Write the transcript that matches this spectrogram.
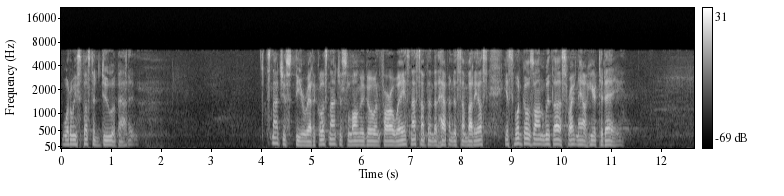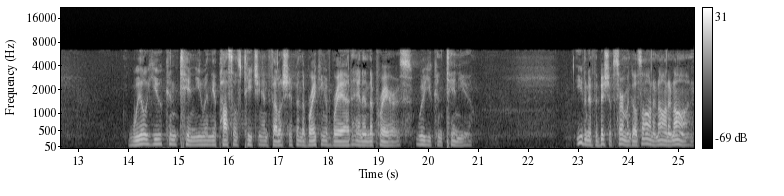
what are we supposed to do about it? It's not just theoretical. It's not just long ago and far away. It's not something that happened to somebody else. It's what goes on with us right now, here today. Will you continue in the apostles' teaching and fellowship, in the breaking of bread, and in the prayers? Will you continue? Even if the bishop's sermon goes on and on and on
